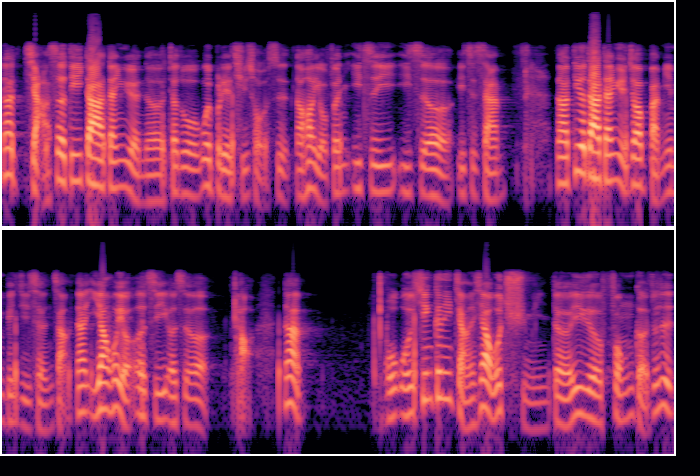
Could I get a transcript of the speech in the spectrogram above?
那假设第一大单元呢叫做魏伯里的起手式，然后有分一至一、一至二、一至三，那第二大单元叫版面编辑成长，那一样会有二至一、二至二，好，那。我我先跟你讲一下我取名的一个风格，就是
